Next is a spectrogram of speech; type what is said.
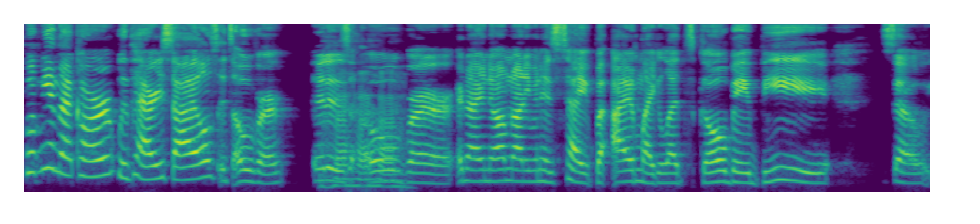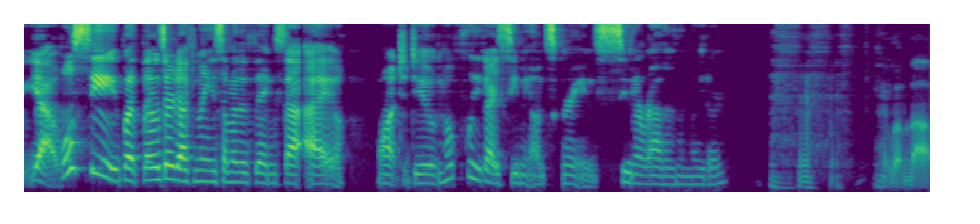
Put me in that car with Harry Styles. It's over. It is over. And I know I'm not even his type, but I am like, let's go, baby. So yeah, we'll see. But those are definitely some of the things that I want to do. And hopefully you guys see me on screens sooner rather than later. I love that.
